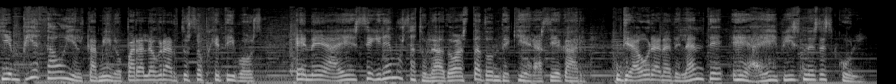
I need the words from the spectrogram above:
y empieza hoy el camino para lograr tus objetivos. En EAE seguiremos a tu lado hasta donde quieras llegar. De ahora en adelante, EAE Business School.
